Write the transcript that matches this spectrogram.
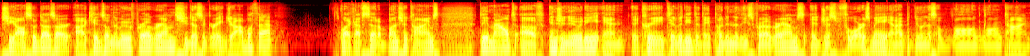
She also does our uh, Kids on the Move program. She does a great job with that. Like I've said a bunch of times, the amount of ingenuity and creativity that they put into these programs, it just floors me. And I've been doing this a long, long time.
